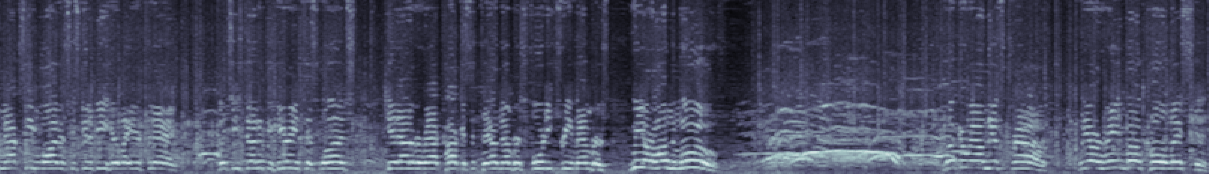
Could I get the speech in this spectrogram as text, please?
Maxine Waters, who's going to be here later today. When she's done at the hearings this lunch, Get Out of Iraq caucus it down numbers 43 members. We are on the move. Look around this crowd. We are Rainbow Coalition.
